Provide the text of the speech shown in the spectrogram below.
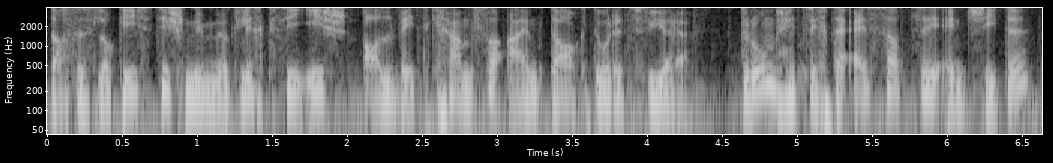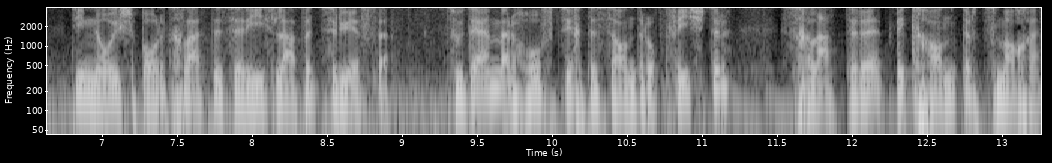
dass es logistisch nicht möglich war, alle Wettkämpfe an einem Tag durchzuführen. Darum hat sich der SAC entschieden, die neue Sportkletterserie ins Leben zu rufen. Zudem erhofft sich der Sandro Pfister, das Klettern bekannter zu machen.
